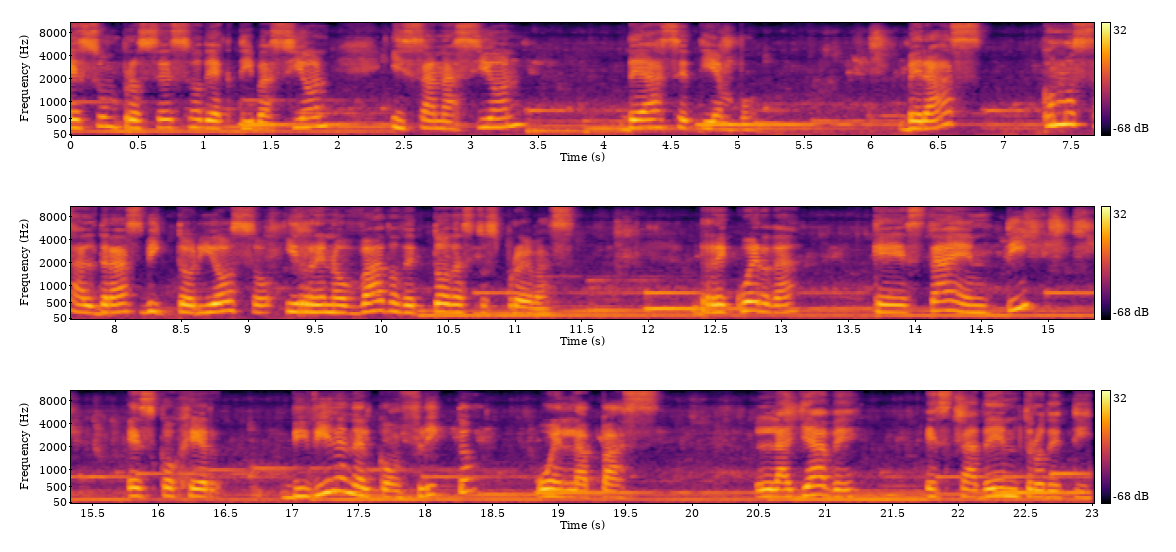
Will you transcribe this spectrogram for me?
Es un proceso de activación y sanación de hace tiempo. Verás cómo saldrás victorioso y renovado de todas tus pruebas. Recuerda que está en ti escoger vivir en el conflicto o en la paz. La llave está dentro de ti.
